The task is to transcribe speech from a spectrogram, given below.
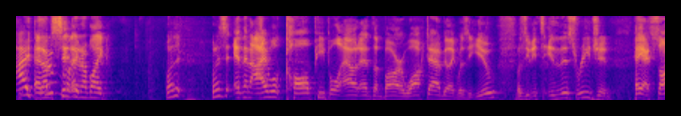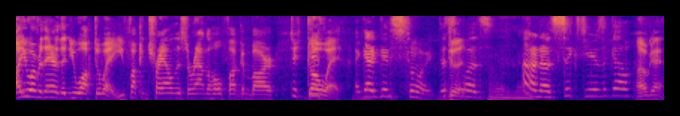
I and I'm sitting my- and I'm like, what? What is it? And then I will call people out at the bar, walk down, and be like, "Was it you? Was you? It's in this region. Hey, I saw you over there. Then you walked away. You fucking trailing this around the whole fucking bar. Dude, Go this- away. I got a good story. This Good. was oh, man. I don't know six years ago. Okay.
